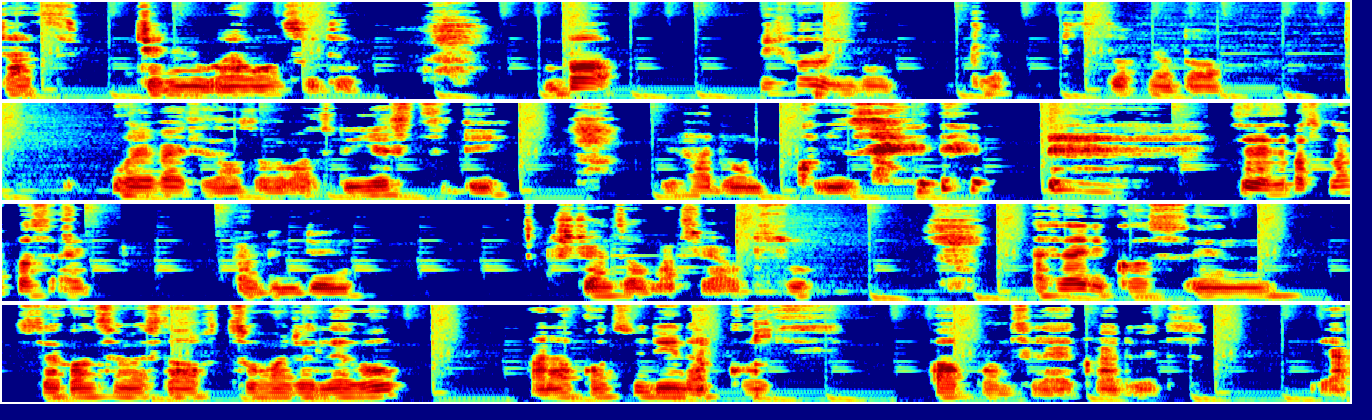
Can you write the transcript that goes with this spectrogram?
that's genuinely what I want to do. But before we even get talking about whatever it is I was talking about today, yesterday we had one quiz. so there's a particular course I, I've been doing strength of material 2. I started the course in second semester of 200 level and I'll continue doing that course up until I graduate. Yeah.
